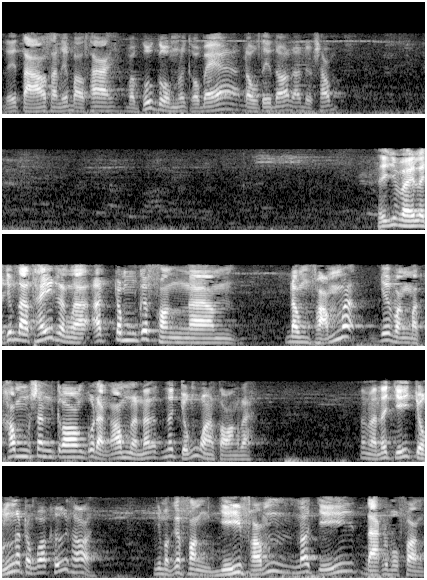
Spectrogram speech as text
để tạo thành cái bào thai và cuối cùng nó cậu bé đầu tiên đó đã được sống. Thì như vậy là chúng ta thấy rằng là ở trong cái phần à, đồng phẩm á, cái phần mà không sanh con của đàn ông là nó nó chuẩn hoàn toàn ra nhưng mà nó chỉ chuẩn ở trong quá khứ thôi. Nhưng mà cái phần dị phẩm nó chỉ đạt được một phần.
